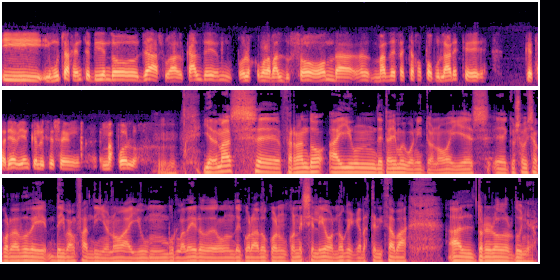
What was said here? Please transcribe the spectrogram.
y, y mucha gente pidiendo ya a sus alcaldes, en pueblos como la Valdusó, Honda, más de festejos populares que, que estaría bien que lo hiciesen en más pueblos. Y además, eh, Fernando, hay un detalle muy bonito, ¿no? Y es eh, que os habéis acordado de, de Iván Fandiño, ¿no? Hay un burladero de un decorado con, con ese león, ¿no? Que caracterizaba al torero de Orduña.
